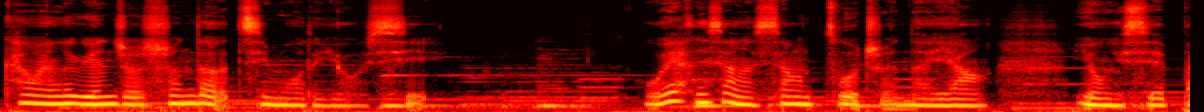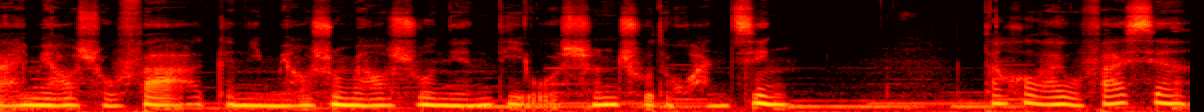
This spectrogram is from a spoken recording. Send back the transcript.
看完了袁哲生的《寂寞的游戏》。我也很想像作者那样，用一些白描手法跟你描述描述年底我身处的环境。但后来我发现，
